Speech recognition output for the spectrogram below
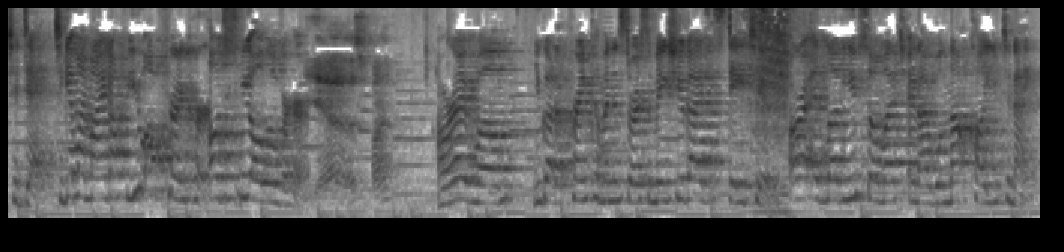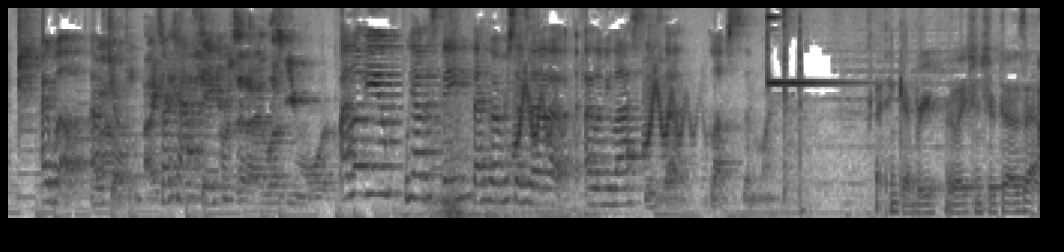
today to get my mind off you. I'll prank her. I'll just be all over her. Yeah, that's fine. All right, well, you got a prank coming in store, so make sure you guys stay tuned. All right, I love you so much, and I will not call you tonight. I will. I was Wow. joking. I Sarcastic. It that I love you more. I love you. We have this thing that whoever says uh, I love you last is uh, loves them more. I think every relationship does that.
